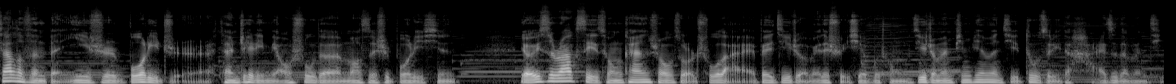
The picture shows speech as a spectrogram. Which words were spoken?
Cellophane 本意是玻璃纸，但这里描述的貌似是玻璃心。有一次，Roxy 从看守所出来，被记者围得水泄不通。记者们频频问起肚子里的孩子的问题，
